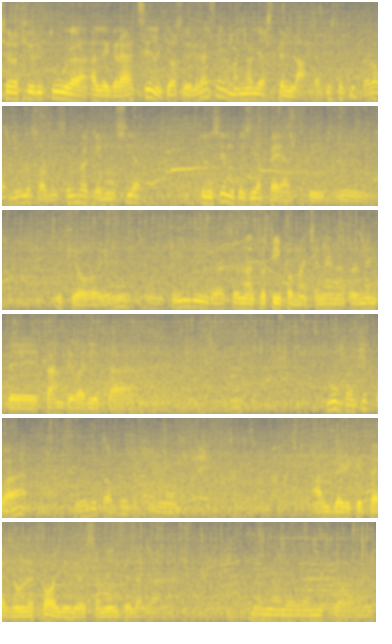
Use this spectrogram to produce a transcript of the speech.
c'è la fioritura alle grazie, nel chiostro delle grazie, la magnolia stellata. Questo qui però non lo so, mi sembra che non, sia, non siano così aperti i, i fiori, eh? quindi deve essere un altro tipo, ma ce n'è naturalmente tante varietà. Comunque anche qua si vede proprio che sono alberi che perdono le foglie diversamente dalla magnolia grandiflora.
